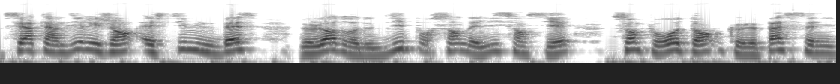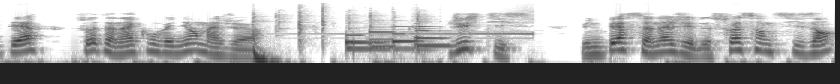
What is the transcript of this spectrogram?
Certains dirigeants estiment une baisse de l'ordre de 10% des licenciés, sans pour autant que le pass sanitaire soit un inconvénient majeur. Justice. Une personne âgée de 66 ans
